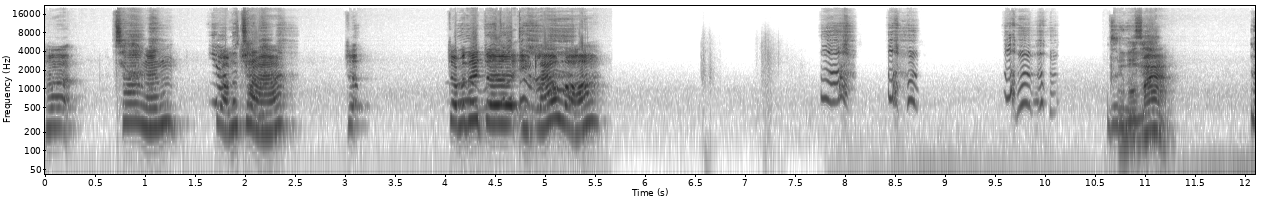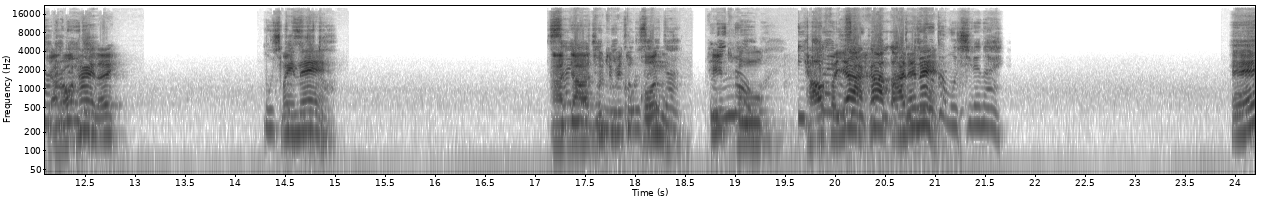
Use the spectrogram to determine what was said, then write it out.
ถ้าถ้างั้นหวัฉาจะจะไม่ได้เจออีกแล้วเหรอ โอโมมาอย่าร้องไห้เลย ไม่แน่ อาจจะชุดชีวิตทุกคนที่ถูกชาวสยาฆ่าตายแน่ๆเอ๊ะ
